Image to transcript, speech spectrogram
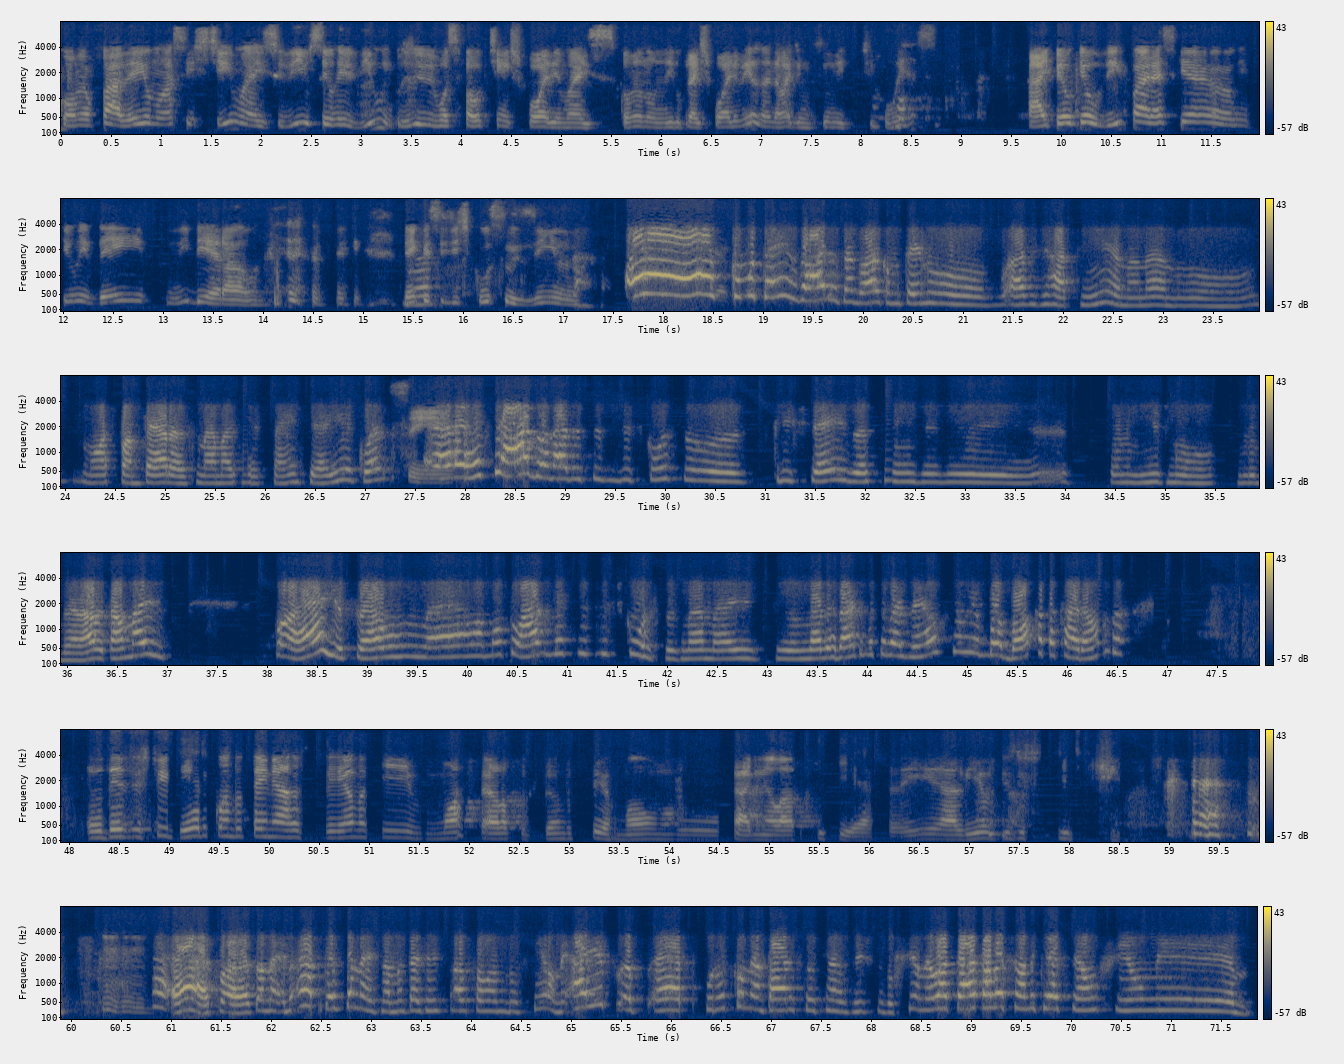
Como eu falei, eu não assisti, mas vi o seu review. Inclusive, você falou que tinha spoiler, mas como eu não ligo pra spoiler mesmo, ainda mais de um filme tipo esse, Aí, pelo que eu vi, parece que é um filme bem liberal, né? Bem com esse discursozinho. Ah, como tem vários agora, como tem no Aves de Rapina, né? No, no As Panteras né, mais recente aí, coisa. Sim. É recheado, né, desses discursos clichês, assim, de, de feminismo liberal e tal, mas Pô, é isso, é um, é um amontoado desses discursos, né? Mas, na verdade, você vai ver é um filme boboca pra caramba. Eu desisti dele quando tem a cena que mostra ela dando sermão no carinha lá do que é. E ali eu desisti. É, é, pô, eu também. É, porque justamente, né, muita gente estava falando do filme. Aí, é, por uns comentários que eu tinha visto do filme, eu até estava achando que ia ser um filme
